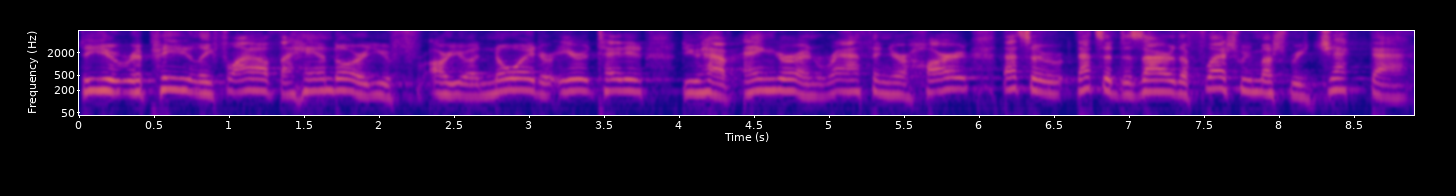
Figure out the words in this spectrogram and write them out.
Do you repeatedly fly off the handle? Are you, are you annoyed or irritated? Do you have anger and wrath in your heart? That's a, that's a desire of the flesh. We must reject that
